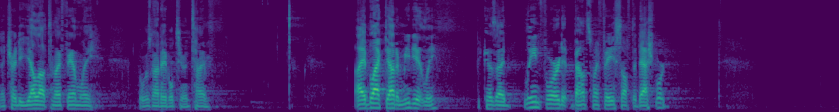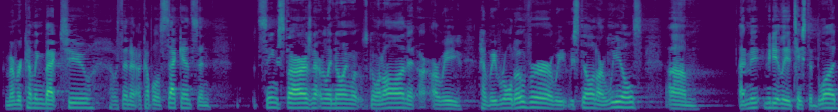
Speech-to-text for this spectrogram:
I tried to yell out to my family, but was not able to in time. I blacked out immediately because I leaned forward, it bounced my face off the dashboard. I remember coming back to within a couple of seconds and seeing stars, not really knowing what was going on. Are, we, have we rolled over? Are we, we still on our wheels? Um, I immediately tasted blood.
